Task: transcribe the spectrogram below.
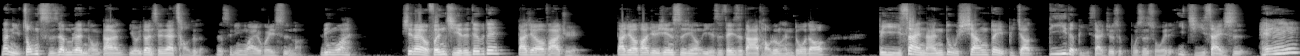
那你中职认不认同？当然有一段时间在吵这个，那是另外一回事嘛。另外，现在有分级了，对不对？大家要发觉，大家要发觉一件事情哦，也是这次大家讨论很多的哦。比赛难度相对比较低的比赛，就是不是所谓的一级赛事，嘿，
